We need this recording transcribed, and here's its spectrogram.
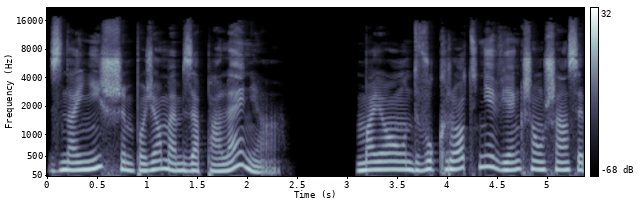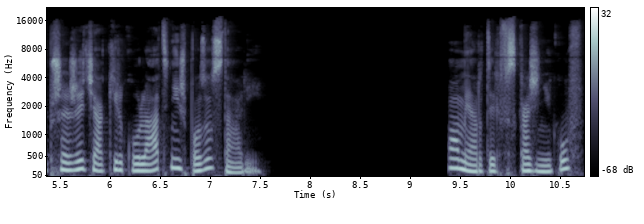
z najniższym poziomem zapalenia mają dwukrotnie większą szansę przeżycia kilku lat niż pozostali. Pomiar tych wskaźników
